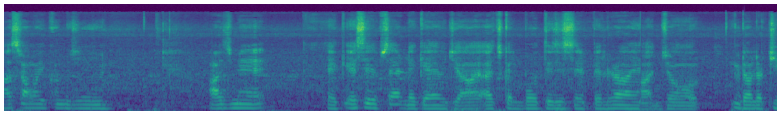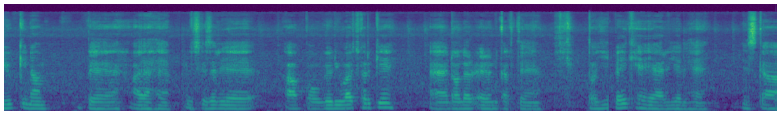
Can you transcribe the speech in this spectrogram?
अस्सलाम वालेकुम जी, आज मैं एक ऐसे वेबसाइट लेके आया हूँ जो आजकल बहुत तेज़ी से फैल रहा है, जो डॉलर ट्यूब के नाम पे आया है। इसके ज़रिए आप वीडियो वॉच करके डॉलर अर्न करते हैं। तो ये पैक है या रियल है, इसका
